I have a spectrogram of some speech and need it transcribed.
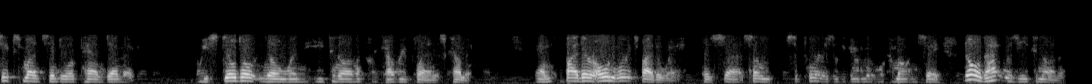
six months into a pandemic, we still don't know when the economic recovery plan is coming. And by their own words, by the way, because uh, some supporters of the government will come out and say, no, that was economic.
